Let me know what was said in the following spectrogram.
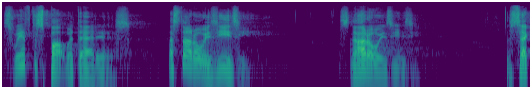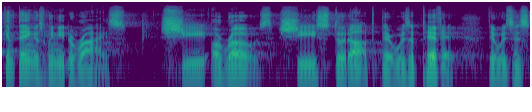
So we have to spot what that is. That's not always easy. It's not always easy. The second thing is we need to rise. She arose. She stood up. There was a pivot. There was this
